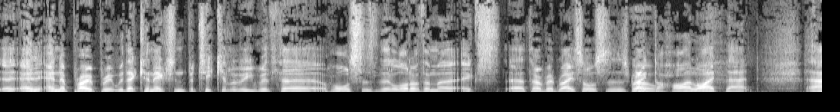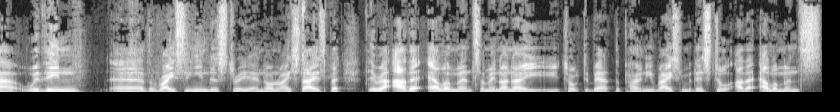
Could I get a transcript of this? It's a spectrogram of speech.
uh, and, and appropriate with that connection, particularly with uh, horses. That a lot of them are ex uh, thoroughbred racehorses. It's great Well- to highlight that uh, within. Uh, the racing industry and on race days, but there are other elements. I mean, I know you, you talked about the pony racing, but there's still other elements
